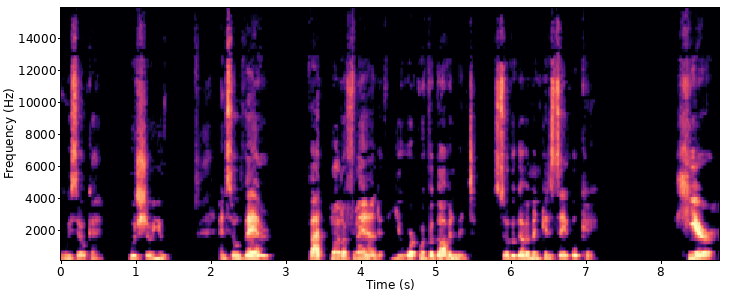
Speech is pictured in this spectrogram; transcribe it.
and we say, okay, we'll show you. And so there, that plot of land, you work with the government so the government can say, okay, here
